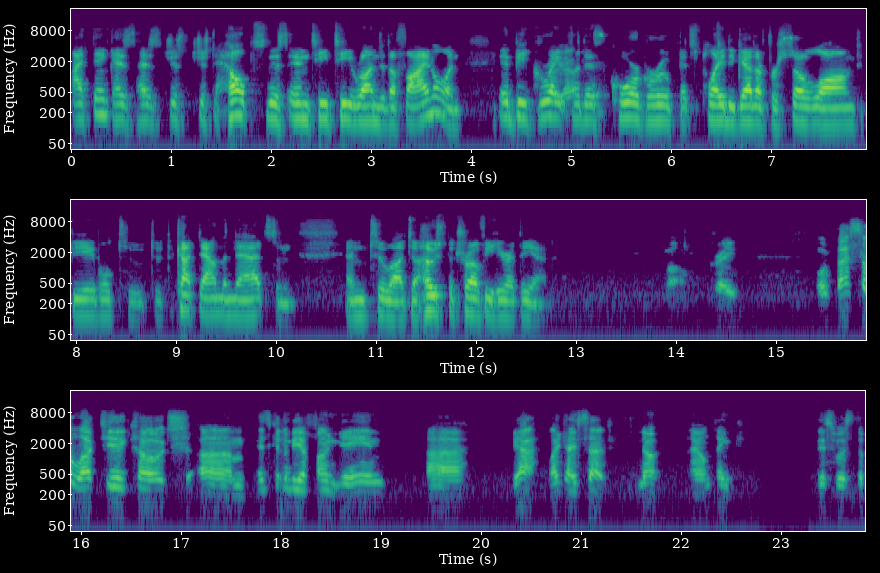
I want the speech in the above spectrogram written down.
I think has has just just helps this NTT run to the final, and it'd be great yeah. for this core group that's played together for so long to be able to to, to cut down the nets and and to uh, to host the trophy here at the end. Well, great. Well, best of luck to you, Coach. Um, it's going to be a fun game. Uh, yeah, like I said, no, I don't think this was the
